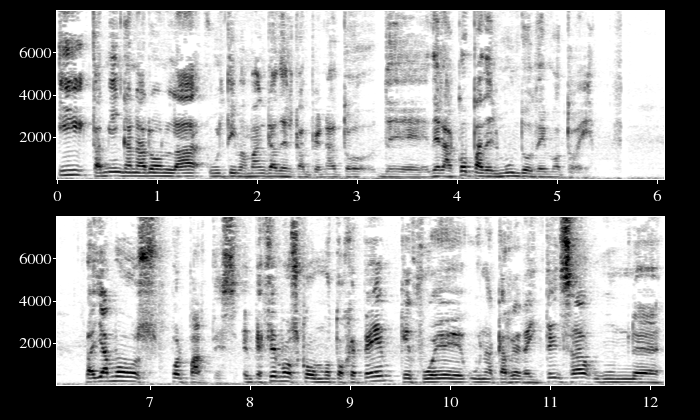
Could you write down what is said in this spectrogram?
y también ganaron la última manga del campeonato de, la Copa del Mundo de Moto E. Vayamos por partes. Empecemos con MotoGP, que fue una carrera intensa, un, eh,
